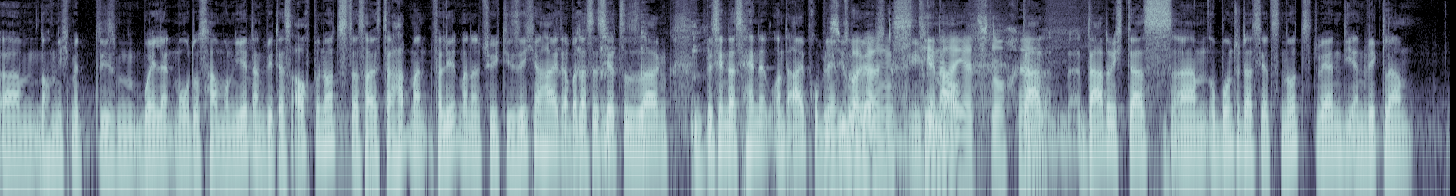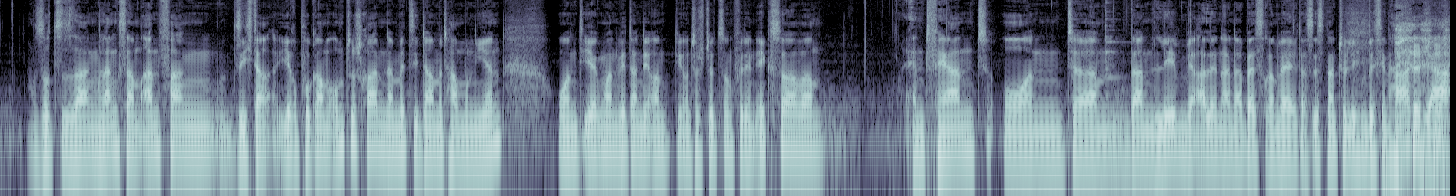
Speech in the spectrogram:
ähm, noch nicht mit diesem Wayland-Modus harmoniert, dann wird das auch benutzt. Das heißt, da hat man, verliert man natürlich die Sicherheit, aber das ist jetzt sozusagen ein bisschen das Henne- und Ei-Problem. Das. Übergangsthema Genau. jetzt noch. Ja. Da, dadurch, dass ähm, Ubuntu das jetzt nutzt, werden die Entwickler sozusagen langsam anfangen, sich da ihre Programme umzuschreiben, damit sie damit harmonieren. Und irgendwann wird dann die, die Unterstützung für den X-Server entfernt und ähm, dann leben wir alle in einer besseren Welt. Das ist natürlich ein bisschen hart, ja.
